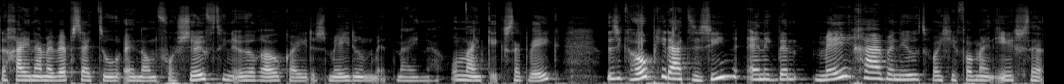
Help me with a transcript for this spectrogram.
Dan ga je naar mijn website toe en dan voor 17 euro kan je dus meedoen met mijn uh, online Kickstart Week. Dus ik hoop je daar te zien en ik ben mega benieuwd wat je van mijn eerste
